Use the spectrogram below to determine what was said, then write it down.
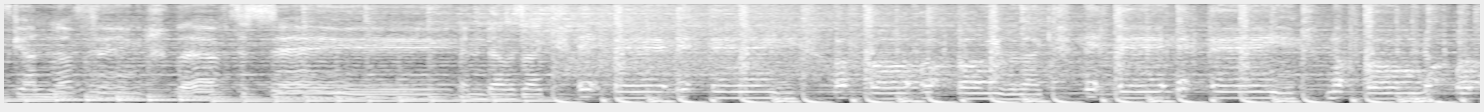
It's got nothing left to say. And I was like, eh, eh, eh, eh. Oh, oh, oh, oh. You were like, eh, eh, eh, eh. No, oh, no, oh.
